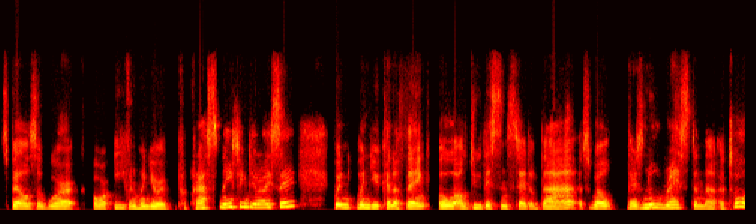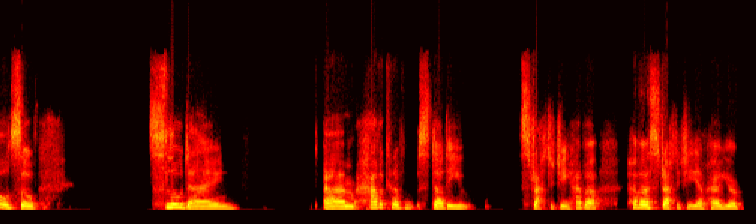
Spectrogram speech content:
spells of work, or even when you're procrastinating, dare I say, when when you kind of think, oh, I'll do this instead of that. Well, there's no rest in that at all. So slow down, um, have a kind of study strategy, have a have a strategy of how you're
